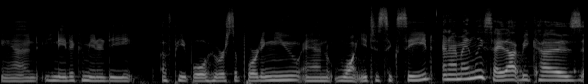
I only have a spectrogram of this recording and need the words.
and you need a community of people who are supporting you and want you to succeed. And I mainly say that because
